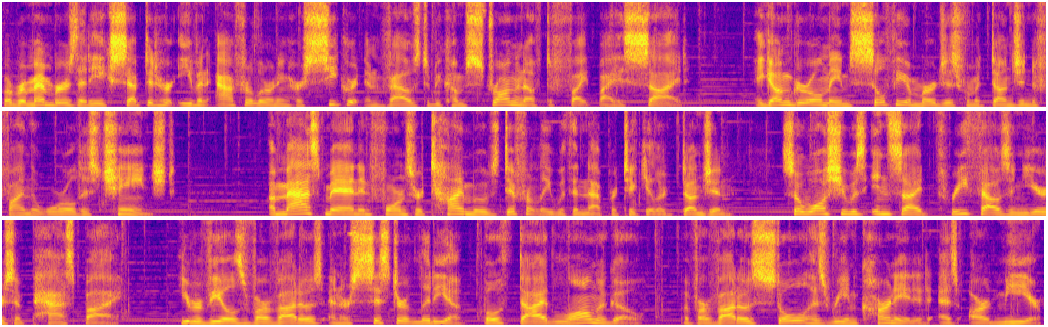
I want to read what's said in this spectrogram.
but remembers that he accepted her even after learning her secret and vows to become strong enough to fight by his side. A young girl named Sylphie emerges from a dungeon to find the world has changed. A masked man informs her time moves differently within that particular dungeon, so while she was inside 3,000 years have passed by. He reveals Varvatos and her sister Lydia both died long ago, but Varvatos' soul has reincarnated as Ard Meteor.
